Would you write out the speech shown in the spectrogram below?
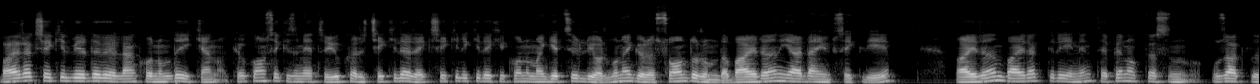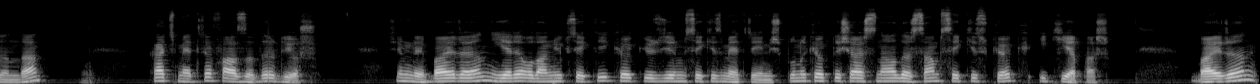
Bayrak şekil 1'de verilen konumda iken kök 18 metre yukarı çekilerek şekil 2'deki konuma getiriliyor. Buna göre son durumda bayrağın yerden yüksekliği bayrağın bayrak direğinin tepe noktasının uzaklığından kaç metre fazladır diyor. Şimdi bayrağın yere olan yüksekliği kök 128 metreymiş. Bunu kök dışarısına alırsam 8 kök 2 yapar. Bayrağın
